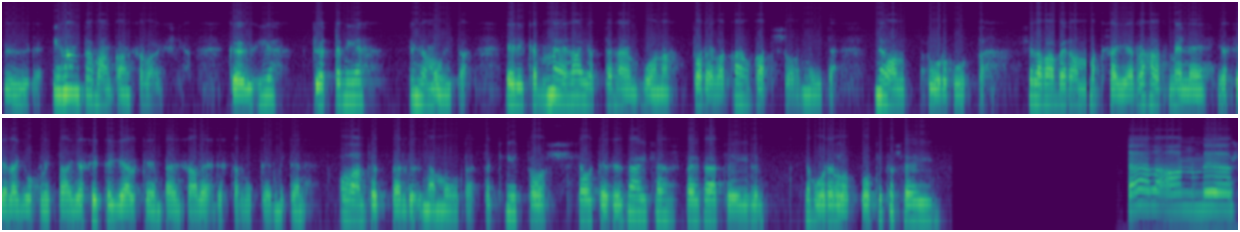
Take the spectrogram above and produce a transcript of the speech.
pyydä ihan tavan kansalaisia, köyhiä, työttömiä ynnä muita. Eli mä en aio tänä vuonna todellakaan katsoa niitä. Ne on turhuutta siellä vaan veronmaksajien rahat menee ja siellä juhlitaan ja sitten jälkeenpäin saa lehdestä lukea, miten ollaan töppäilty ynnä muuta. Että kiitos ja oikein hyvää itsenäisyyspäivää teille ja vuoden loppua. Kiitos, hei. Täällä on myös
